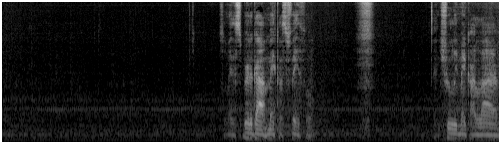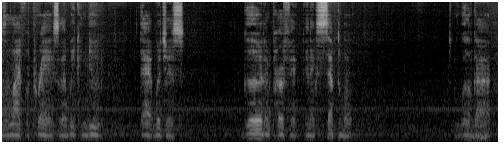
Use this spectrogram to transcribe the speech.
So may the Spirit of God make us faithful and truly make our lives a life of praise so that we can do that which is good and perfect and acceptable will of God.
